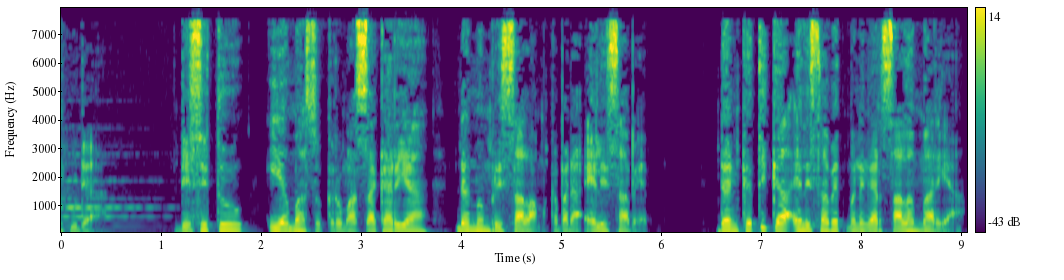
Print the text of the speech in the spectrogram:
Yehuda. Di situ, ia masuk ke rumah Zakaria dan memberi salam kepada Elizabeth. Dan ketika Elizabeth mendengar salam Maria,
